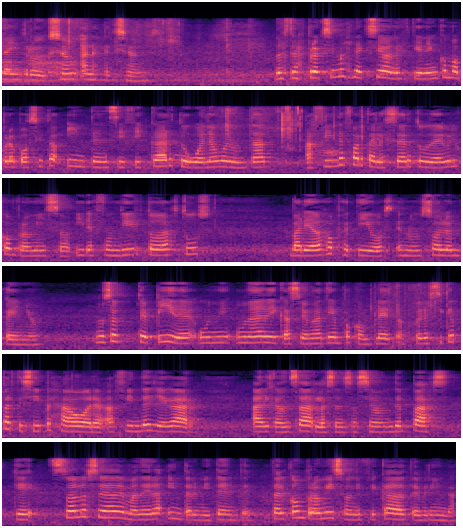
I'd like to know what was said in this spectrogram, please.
la introducción a las lecciones. Nuestras próximas lecciones tienen como propósito intensificar tu buena voluntad a fin de fortalecer tu débil compromiso y difundir todos tus variados objetivos en un solo empeño. No se te pide una dedicación a tiempo completo, pero sí que participes ahora a fin de llegar alcanzar la sensación de paz que solo sea de manera intermitente, tal compromiso unificado te brinda.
